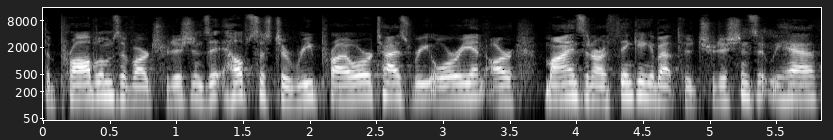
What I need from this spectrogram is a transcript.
the problems of our traditions, it helps us to reprioritize, reorient our minds and our thinking about the traditions that we have.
